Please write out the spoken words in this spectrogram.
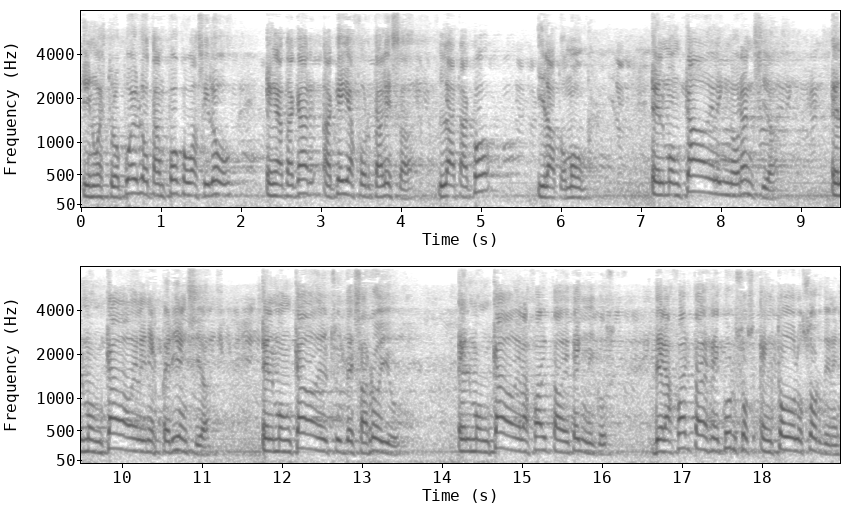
y nuestro pueblo tampoco vaciló en atacar aquella fortaleza. La atacó y la tomó. El Moncada de la ignorancia, el Moncada de la inexperiencia, el Moncada del subdesarrollo, el Moncada de la falta de técnicos, de la falta de recursos en todos los órdenes.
